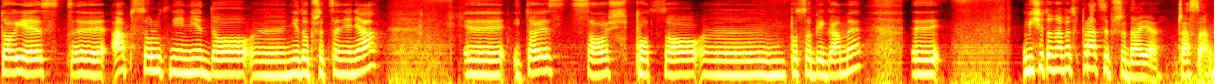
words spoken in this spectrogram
to jest y, absolutnie nie do, y, nie do przecenienia. Y, I to jest coś, po co, po co biegamy. Mi się to nawet w pracy przydaje czasem.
